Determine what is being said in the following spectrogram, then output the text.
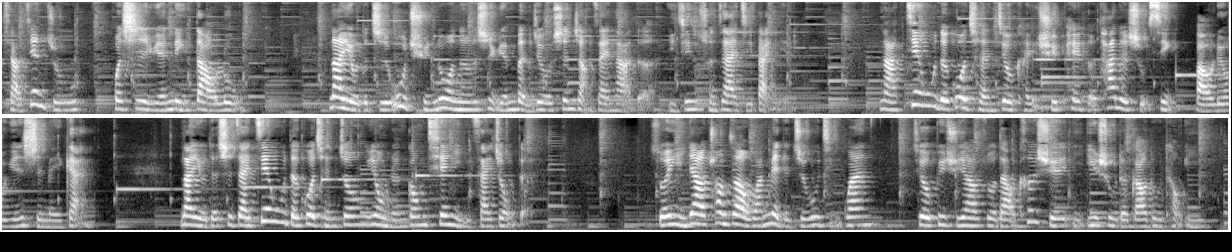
小建筑或是园林道路。那有的植物群落呢，是原本就生长在那的，已经存在几百年。那建物的过程就可以去配合它的属性，保留原始美感。那有的是在建物的过程中用人工迁移栽种的。所以要创造完美的植物景观，就必须要做到科学与艺术的高度统一。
